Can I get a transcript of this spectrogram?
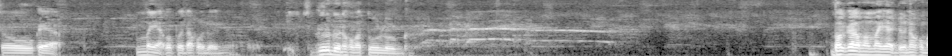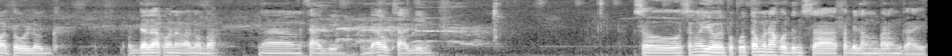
So, kaya mamaya papunta ako doon. Siguro doon ako matulog. Baga mamaya doon ako matulog. Magdala ako ng ano ba? Ng saging. Ako saging. So, sa ngayon, pupunta muna ako dun sa kabilang barangay.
